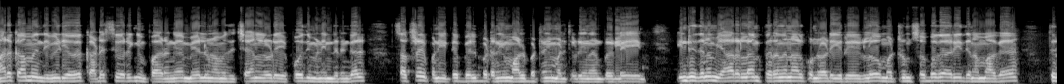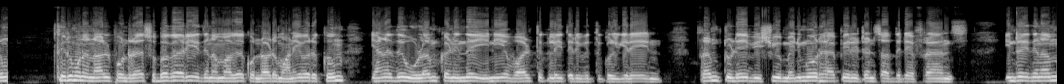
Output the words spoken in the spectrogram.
மறக்காம இந்த வீடியோவை கடைசி வரைக்கும் பாருங்க. மேலும் நமது சேனலோட எப்போதும் இணைந்திருங்கள். சப்ஸ்கிரைப் பண்ணிட்டு பெல் பட்டனையும் ஆல் பட்டனையும் அழுத்தி நண்பர்களே. இன்றைய தினம் யாரெல்லாம் பிறந்த நாள் கொண்டாடுகிறீர்களோ மற்றும் சுபகாரி தினமாக திரு திருமண நாள் போன்ற சுபகாரிய தினமாக கொண்டாடும் அனைவருக்கும் எனது உளம் கனிந்த இனிய வாழ்த்துக்களை தெரிவித்துக் கொள்கிறேன். From today wish you many more happy returns of the day friends இன்றைய தினம்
